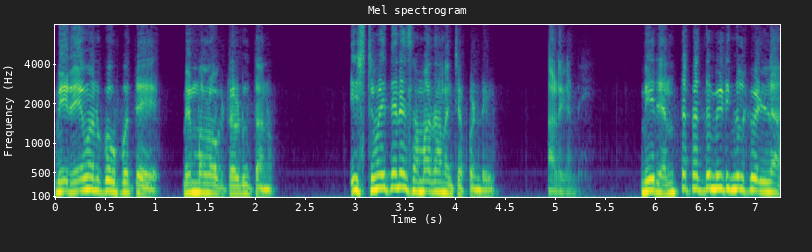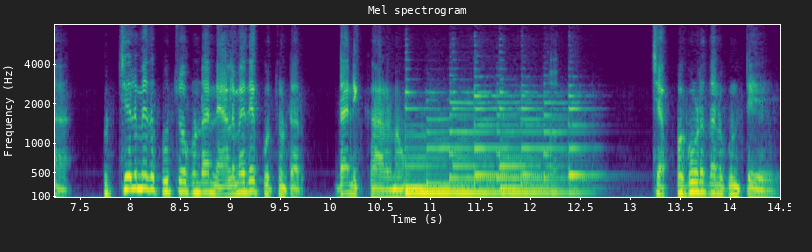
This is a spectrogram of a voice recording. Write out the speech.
మీరేమనుకోకపోతే మిమ్మల్ని ఒకటి అడుగుతాను. ఇష్టమైతేనే సమాధానం చెప్పండి. అడగండి. మీరు ఎంత పెద్ద మీటింగులకు వెళ్ళినా కుర్చీల మీద కూర్చోకుండా నేల మీదే కూర్చుంటారు. దానికి కారణం? చెప్పకూడదనుకుంటే.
